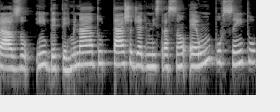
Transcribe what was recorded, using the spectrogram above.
prazo indeterminado, taxa de administração é 1%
